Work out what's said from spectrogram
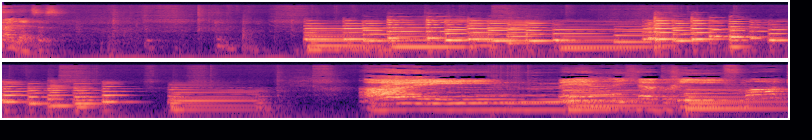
noch ein letztes. Ein männlicher Briefmark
